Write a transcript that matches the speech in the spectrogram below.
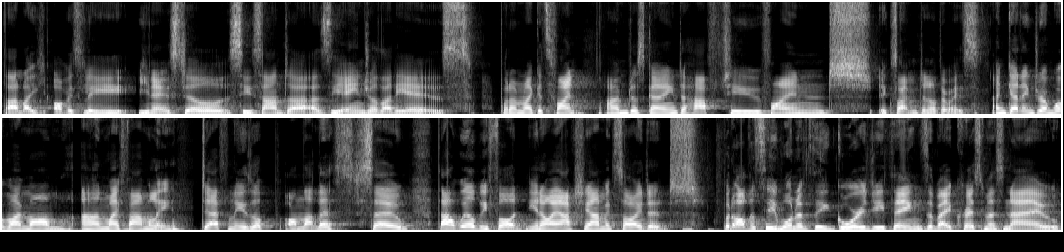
that like obviously, you know, still see Santa as the angel that he is. But I'm like, it's fine. I'm just going to have to find excitement in other ways. And getting drunk with my mom and my family definitely is up on that list. So that will be fun. You know, I actually am excited. But obviously, one of the gorgy things about Christmas now,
